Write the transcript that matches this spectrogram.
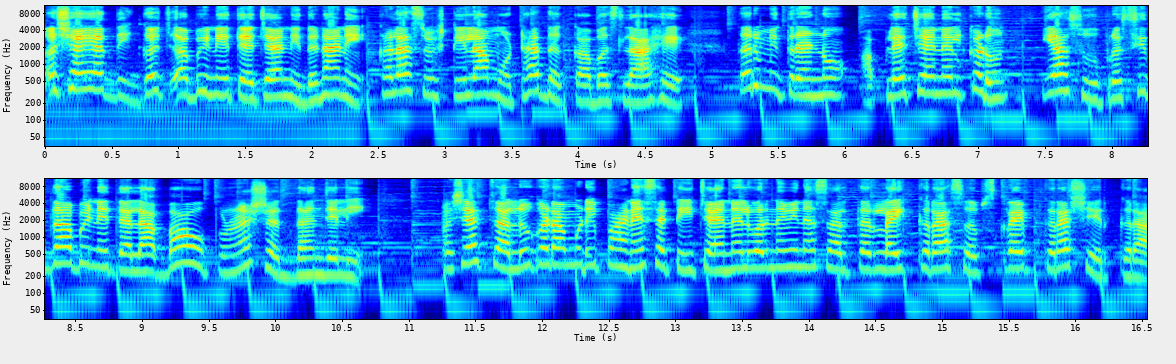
अशा या दिग्गज अभिनेत्याच्या निधनाने कलासृष्टीला मोठा धक्का बसला आहे. तर मित्रांनो आपल्या चॅनलकडून या सुप्रसिद्ध अभिनेत्याला भावपूर्ण श्रद्धांजली. अशा चालू घडामोडी पाहण्यासाठी चॅनलवर नवीन असाल तर लाईक करा सबस्क्राईब करा शेअर करा.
